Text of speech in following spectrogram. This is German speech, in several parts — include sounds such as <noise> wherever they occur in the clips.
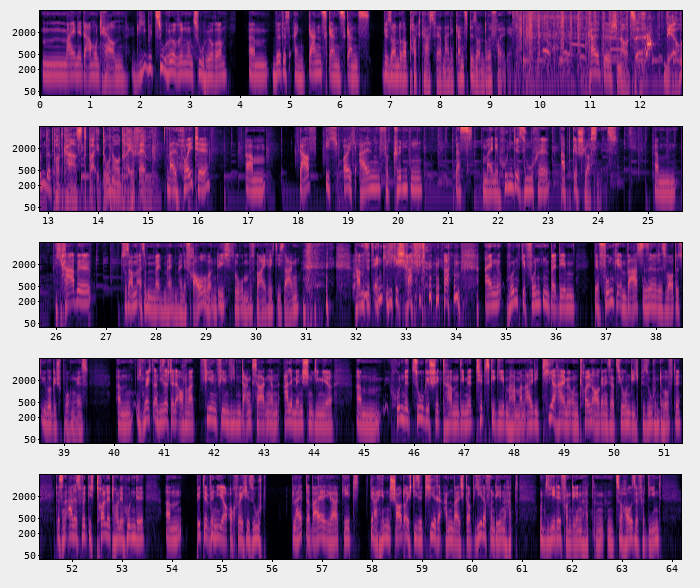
meine Damen und Herren, liebe Zuhörerinnen und Zuhörer, ähm, wird es ein ganz, ganz, ganz besonderer Podcast werden, eine ganz besondere Folge. Kalte Schnauze, der Hunde-Podcast bei Donau 3 FM. Weil heute ähm, darf ich euch allen verkünden, dass meine Hundesuche abgeschlossen ist. Ähm, ich habe zusammen, also mein, mein, meine Frau und ich, so muss man eigentlich richtig sagen, <laughs> haben es jetzt endlich geschafft. <laughs> Wir haben einen Hund gefunden, bei dem der Funke im wahrsten Sinne des Wortes übergesprungen ist. Ähm, ich möchte an dieser Stelle auch nochmal vielen, vielen lieben Dank sagen an alle Menschen, die mir ähm, Hunde zugeschickt haben, die mir Tipps gegeben haben, an all die Tierheime und tollen Organisationen, die ich besuchen durfte. Das sind alles wirklich tolle, tolle Hunde. Ähm, bitte, wenn ihr auch welche sucht, bleibt dabei, ja, geht dahin, schaut euch diese Tiere an, weil ich glaube, jeder von denen hat und jede von denen hat ein, ein Zuhause verdient.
